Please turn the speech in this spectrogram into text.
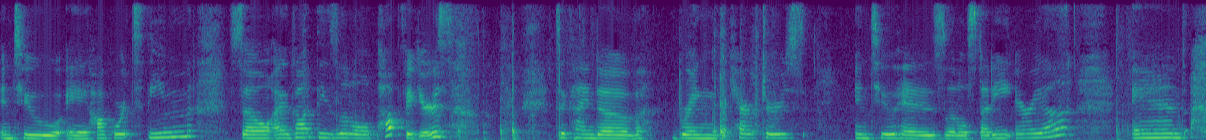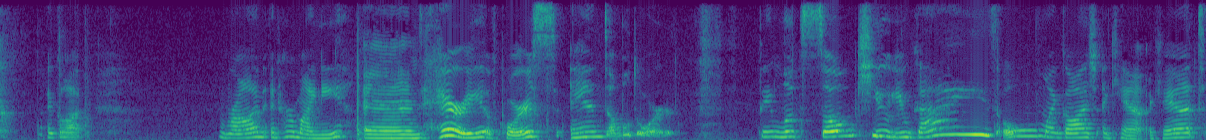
into a Hogwarts theme. So I got these little pop figures to kind of bring the characters into his little study area, and I got Ron and Hermione, and Harry, of course, and Dumbledore. They look so cute, you guys. Oh my gosh, I can't. I can't.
